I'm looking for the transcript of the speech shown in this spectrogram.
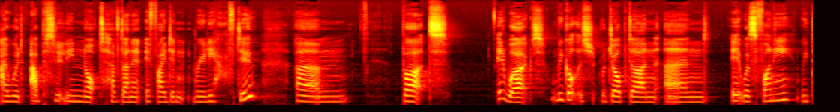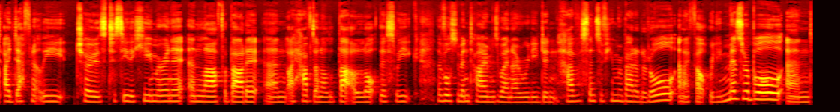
I would absolutely not have done it if I didn't really have to. Um, but it worked. We got the job done and it was funny. We, I definitely chose to see the humor in it and laugh about it, and I have done a, that a lot this week. There've also been times when I really didn't have a sense of humor about it at all, and I felt really miserable and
